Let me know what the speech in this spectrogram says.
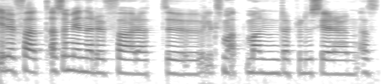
Är det för att, alltså menar du för att du, liksom att man reproducerar en, alltså,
